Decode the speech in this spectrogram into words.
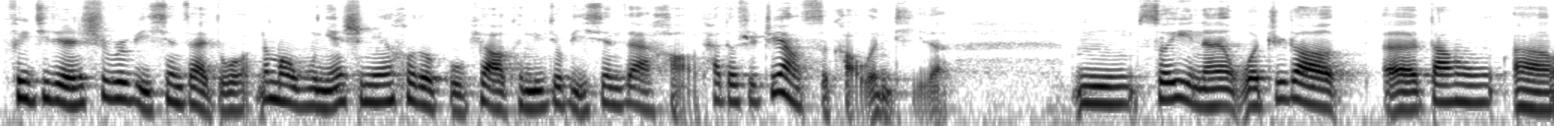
飞机的人是不是比现在多？那么五年、十年后的股票肯定就比现在好，他都是这样思考问题的。嗯，所以呢，我知道，呃，当呃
